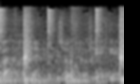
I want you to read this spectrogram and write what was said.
about that. It's okay.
